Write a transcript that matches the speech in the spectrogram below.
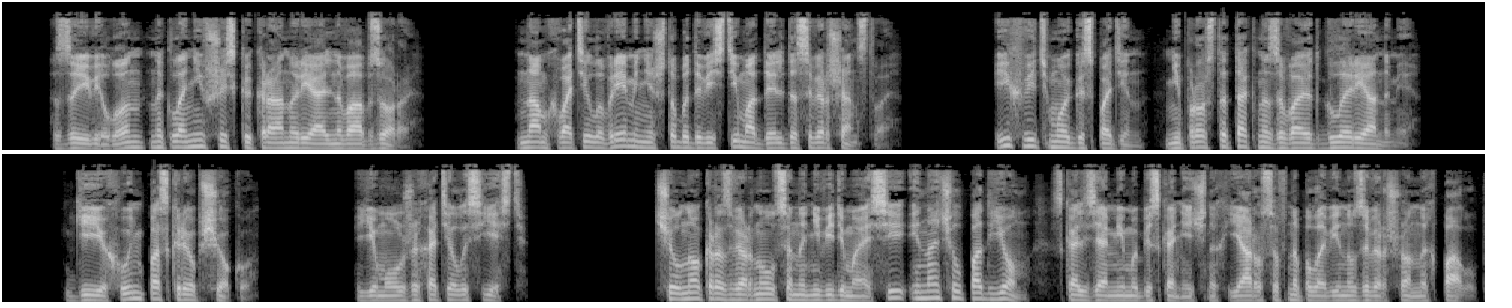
— заявил он, наклонившись к экрану реального обзора. «Нам хватило времени, чтобы довести модель до совершенства. Их ведь, мой господин, не просто так называют глорианами». Гиехунь поскреб щеку. Ему уже хотелось есть. Челнок развернулся на невидимой оси и начал подъем, скользя мимо бесконечных ярусов наполовину завершенных палуб.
